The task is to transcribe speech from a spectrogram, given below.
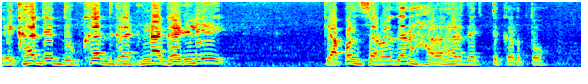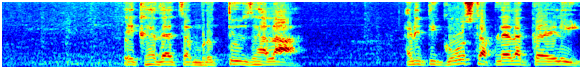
एखादी दुःखद घटना घडली की आपण सर्वजण हळहळ व्यक्त करतो. एखाद्याचा मृत्यू झाला आणि ती गोष्ट आपल्याला कळली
